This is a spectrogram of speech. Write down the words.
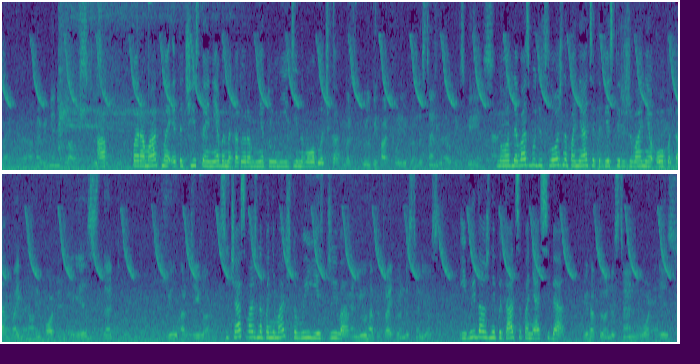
like uh. А параматма это чистое небо, на котором нету ни единого облачка. Но для вас будет сложно понять это без переживания опыта. Сейчас важно понимать, что вы есть джива, и вы должны пытаться понять себя. You have to understand what is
